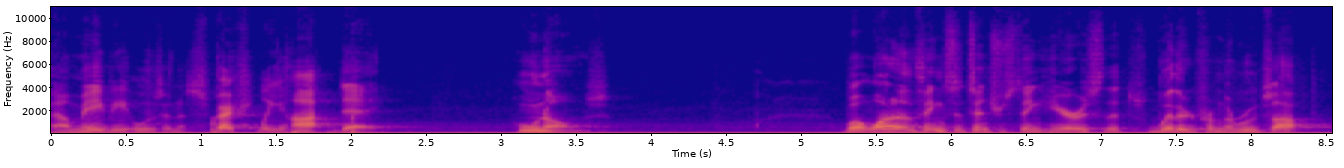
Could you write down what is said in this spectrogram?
Now, maybe it was an especially hot day. Who knows? But one of the things that's interesting here is that it's withered from the roots up.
